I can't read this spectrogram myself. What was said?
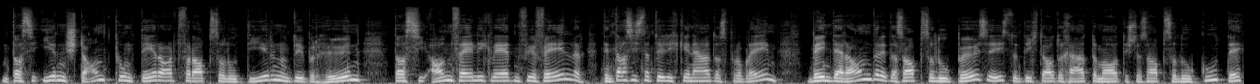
und dass sie ihren Standpunkt derart verabsolutieren und überhöhen, dass sie anfällig werden für Fehler. Denn das ist natürlich genau das Problem. Wenn der andere das absolut Böse ist und ich dadurch automatisch das absolut Gute,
